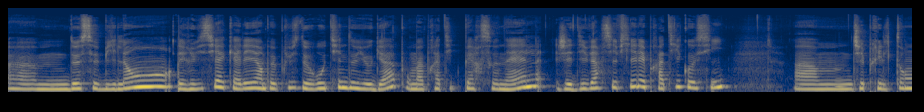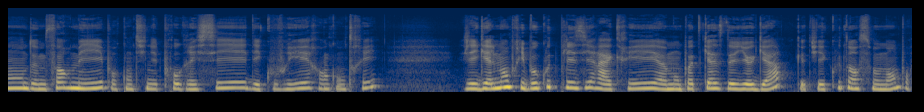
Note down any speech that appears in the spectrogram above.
euh, de ce bilan. J'ai réussi à caler un peu plus de routine de yoga pour ma pratique personnelle. J'ai diversifié les pratiques aussi. Euh, j'ai pris le temps de me former pour continuer de progresser, découvrir, rencontrer. J'ai également pris beaucoup de plaisir à créer euh, mon podcast de yoga que tu écoutes en ce moment pour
